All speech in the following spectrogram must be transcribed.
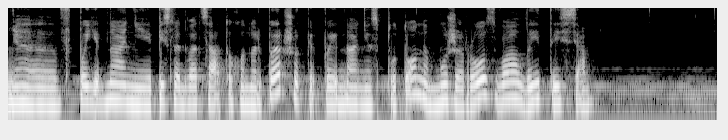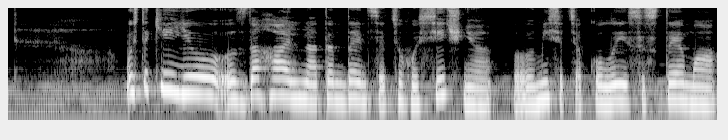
е, в поєднанні після 20.01 поєднання з Плутоном може розвалитися. Ось такий загальна тенденція цього січня місяця, коли система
